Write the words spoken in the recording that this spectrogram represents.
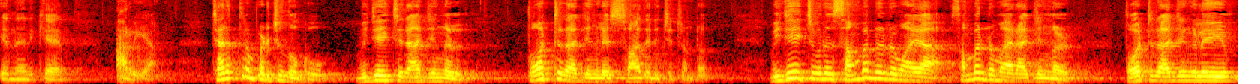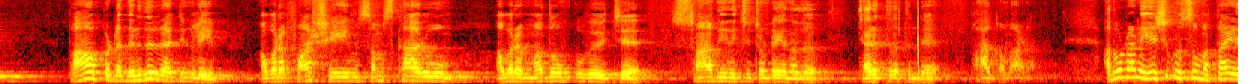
എന്ന് എനിക്ക് അറിയാം. ചരിത്രം പഠിച്ചു നോക്കൂ. വിജയിച്ച രാജ്യങ്ങൾ തോറ്റ രാജ്യങ്ങളെ സ്വാധീനിച്ചിട്ടുണ്ട്. വിജയിച്ചവരും സമ്പന്നരുമായ സമ്പന്നരുമായ രാജ്യങ്ങൾ തോറ്റ രാജ്യങ്ങളെയും പാവപ്പെട്ട ദരിദ്ര രാജ്യങ്ങളെയും അവരുടെ ഭാഷയും സംസ്കാരവും അവരുടെ മതവും ഉപയോഗിച്ച് സ്വാധീനിച്ചിട്ടുണ്ട് എന്നത് ചരിത്രത്തിന്റെ ഭാഗമാണ്. അതുകൊണ്ടാണ് യേശു ക്രിസ്തു മത്തായ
